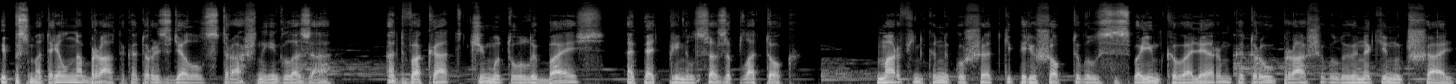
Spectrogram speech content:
и посмотрел на брата, который сделал страшные глаза. Адвокат, чему-то улыбаясь, опять принялся за платок. Марфенька на кушетке перешептывалась со своим кавалером, который упрашивал ее накинуть шаль.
